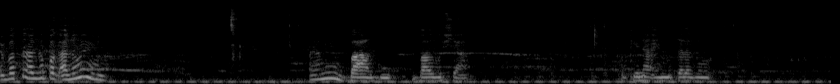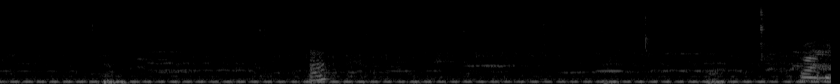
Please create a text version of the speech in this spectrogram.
Iba talaga pag ano eh. Alam mo yung bago, bago siya. pag kinain mo talagang sarap. Grabe.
